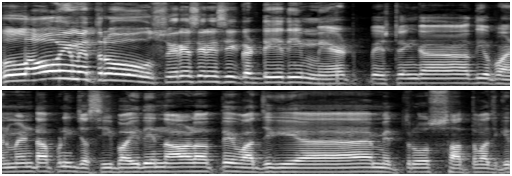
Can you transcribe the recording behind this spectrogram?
ਲਓ ਵੀ ਮਿੱਤਰੋ ਸਵੇਰੇ ਸਵੇਰੇ ਸੀ ਗੱਡੀ ਦੀ ਮੇਟ ਪੇਸਟਿੰਗ ਦੀ ਅਪਾਇੰਟਮੈਂਟ ਆਪਣੀ ਜੱਸੀ ਬਾਈ ਦੇ ਨਾਲ ਤੇ ਵੱਜ ਗਿਆ ਮਿੱਤਰੋ 7 ਵੱਜ ਕੇ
